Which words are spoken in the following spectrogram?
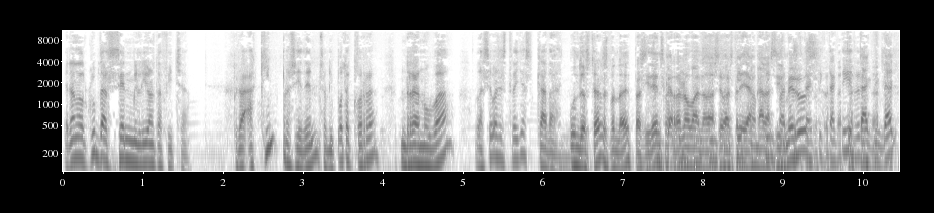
Eren el club dels 100 milions de fitxa. Però a quin president se li pot ocórrer renovar les seves estrelles cada any? Un, dos, tres, respondré. Presidents que renoven a la seva estrella cada sis mesos. Tic-tac, Tic-tac, tic-tac.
